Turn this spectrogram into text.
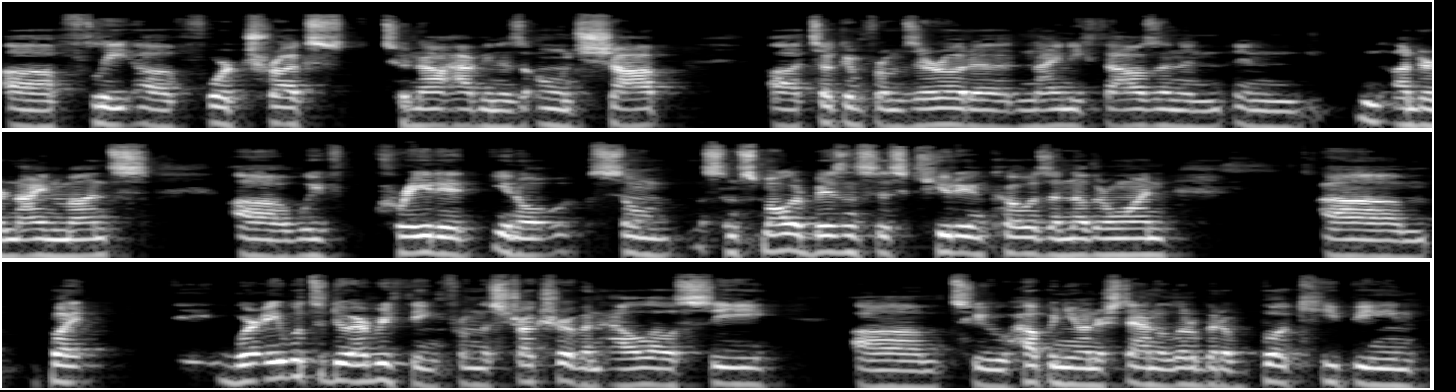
a fleet of four trucks to now having his own shop uh, took him from zero to ninety thousand in, in under nine months. Uh, we've created, you know, some some smaller businesses. Cutie and Co is another one, um, but we're able to do everything from the structure of an LLC um, to helping you understand a little bit of bookkeeping,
